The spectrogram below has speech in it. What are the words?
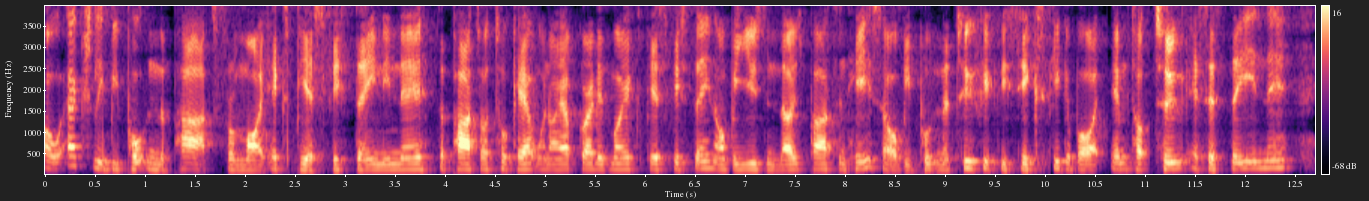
I'll actually be putting the parts from my XPS 15 in there. The parts I took out when I upgraded my XPS 15, I'll be using those parts in here. So I'll be putting a 256 gigabyte M.2 SSD in there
